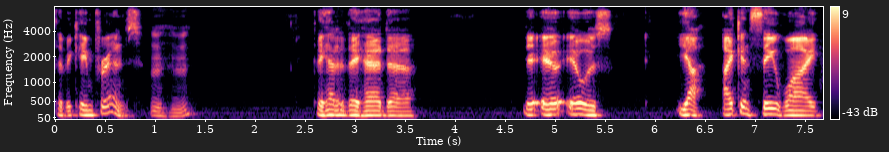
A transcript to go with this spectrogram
they became friends. Mm-hmm. They had they had uh, it, it was yeah I can see why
